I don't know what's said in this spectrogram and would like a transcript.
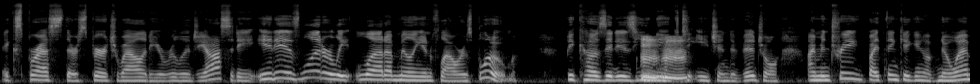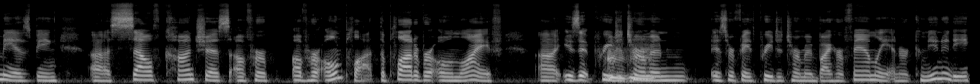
express their spirituality or religiosity, it is literally let a million flowers bloom because it is unique mm-hmm. to each individual. I'm intrigued by thinking of Noemi as being uh, self-conscious of her of her own plot, the plot of her own life. Uh, is it predetermined? Mm-hmm. Is her faith predetermined by her family and her community,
